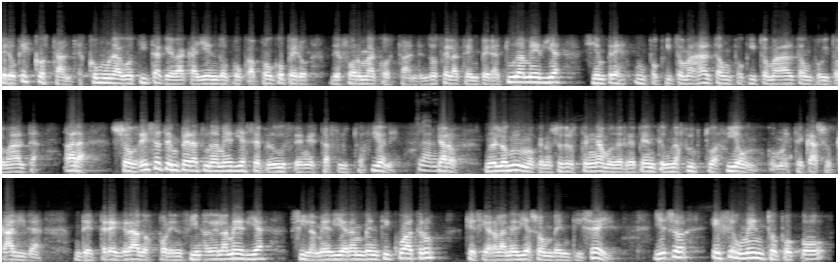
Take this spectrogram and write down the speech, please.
pero que es constante, es como una gotita que va cayendo poco a poco, pero de forma constante. Entonces la temperatura media siempre es un poquito más alta, un poquito más alta, un poquito más alta. Ahora, sobre esa temperatura media se producen estas fluctuaciones. Claro, claro no es lo mismo que nosotros tengamos de repente una fluctuación, como en este caso cálida, de 3 grados por encima de la media, si la media eran 24, que si ahora la media son 26 Y eso, ese aumento poco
